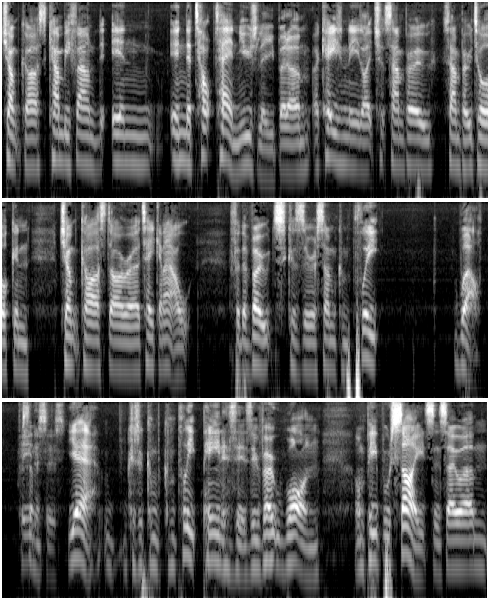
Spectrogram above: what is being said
Chumpcast can be found in in the top ten usually, but um, occasionally like Ch- Sampo Sampo Talk and Chumpcast are uh, taken out for the votes because there are some complete, well, some- Penises. yeah, because of com- complete penises who vote one on people's sites, and so um,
